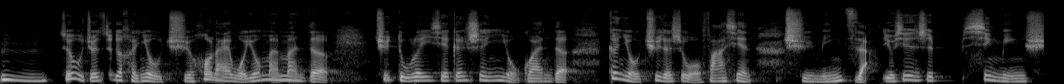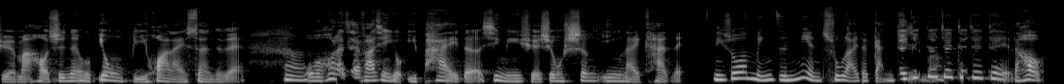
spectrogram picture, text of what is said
嗯，所以我觉得这个很有趣。后来我又慢慢的去读了一些跟声音有关的。更有趣的是，我发现取名字啊，有些人是姓名学嘛，好，是那种用笔画来算，对不对？嗯，我后来才发现有一派的姓名学是用声音来看呢。你说名字念出来的感觉？对对对对对对对。然后，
